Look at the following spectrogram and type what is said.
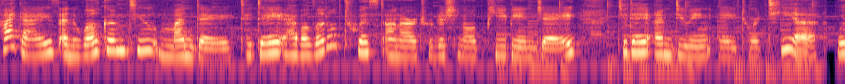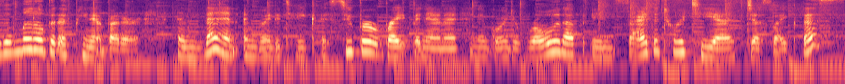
Hi guys and welcome to Monday. Today I have a little twist on our traditional PB&J. Today I'm doing a tortilla with a little bit of peanut butter and then I'm going to take a super ripe banana and I'm going to roll it up inside the tortilla just like this.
